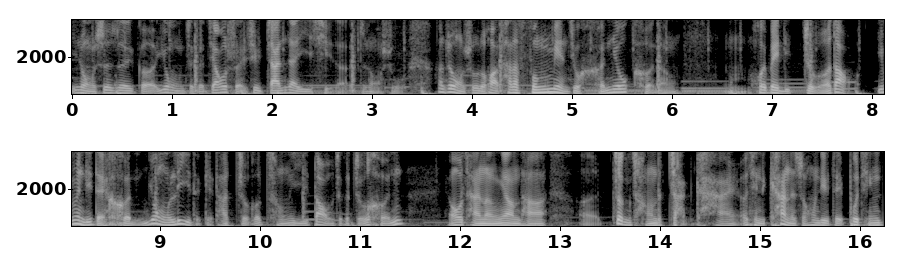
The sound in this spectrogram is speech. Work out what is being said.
一种是这个用这个胶水去粘在一起的这种书，那这种书的话，它的封面就很有可能，嗯，会被你折到，因为你得很用力的给它折成一道这个折痕，然后才能让它呃正常的展开，而且你看的时候你得不停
